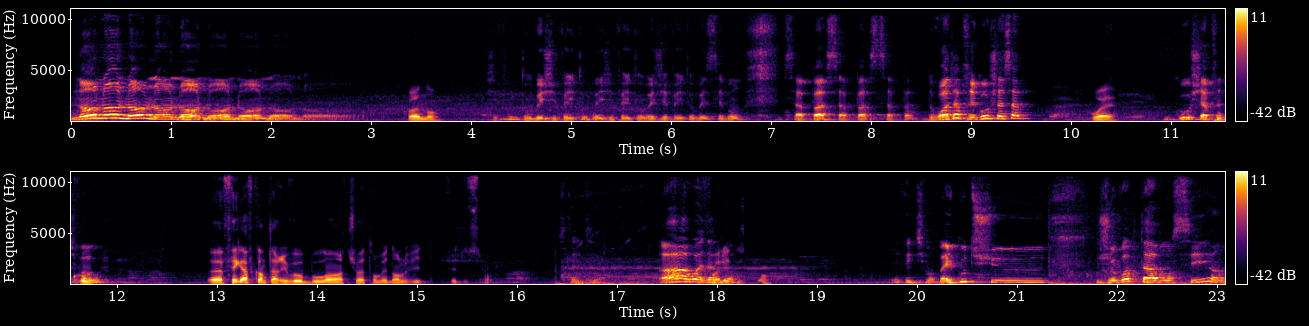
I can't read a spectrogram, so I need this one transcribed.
Non, non, non, non, non, non, non, non, non. Ouais, non. J'ai failli tomber, j'ai failli tomber, j'ai failli tomber, j'ai failli tomber, c'est bon. Ça passe, ça passe, ça passe. Droite après gauche la salle Ouais. Gauche et après tu vas où euh, Fais gaffe quand t'arrives au bout, hein, tu vas tomber dans le vide. Fais doucement. C'est-à-dire Ah ouais, d'accord. Effectivement. Bah écoute, je, je vois que t'as avancé. Hein.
